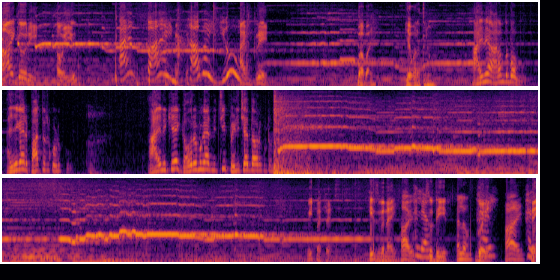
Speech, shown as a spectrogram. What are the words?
Hi Gauri how are you I'm fine how are you I'm great బాబాయ్ ఎవరతను ఆయనే ఆనందబాబు అయ్యగారి పార్ట్నర్ కొడుకు ఆయనకే గౌరమ్మ గారిని ఇచ్చి పెళ్ళి చేద్దాం అనుకుంటున్నాను. Meet my friends his Vinay hi hello Sudheer hello Goyal hi Hello.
